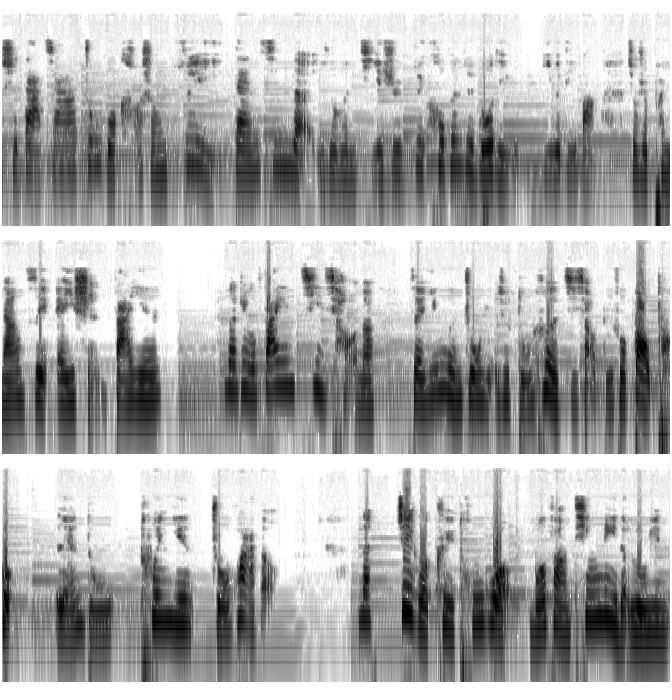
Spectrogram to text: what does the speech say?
是大家中国考生最担心的一个问题，也是最扣分最多的一个一个地方，就是 pronunciation 发音。那这个发音技巧呢，在英文中有一些独特的技巧，比如说爆破、连读、吞音、浊化等。那这个可以通过模仿听力的录音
